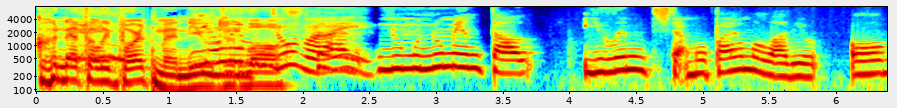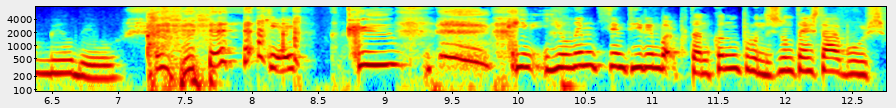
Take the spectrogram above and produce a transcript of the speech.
com Natalie Portman e o Jude Law. estar no Monumental e eu lembro de estar, meu pai ao meu lado e eu, oh meu Deus, que é que, que- E eu lembro de sentir embaraço. Portanto, quando me perguntas, não tens tabus?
